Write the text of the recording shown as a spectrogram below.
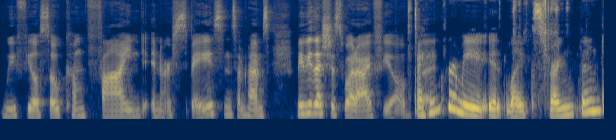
we feel so confined in our space and sometimes maybe that's just what I feel. But. I think for me it like strengthened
